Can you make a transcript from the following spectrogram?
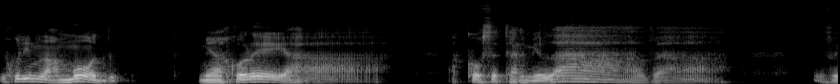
יכולים לעמוד מאחורי. הכוס התרמילה וה... ו...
